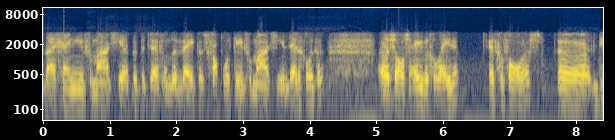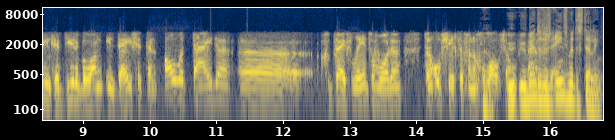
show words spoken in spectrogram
wij geen informatie hebben betreffende wetenschappelijke informatie en dergelijke, uh, zoals eeuwen geleden het geval was, dient het dierenbelang in deze ten alle tijden geprevaleerd te worden ten opzichte van een geloofsovertuiging. U, u bent het dus eens met de stelling?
